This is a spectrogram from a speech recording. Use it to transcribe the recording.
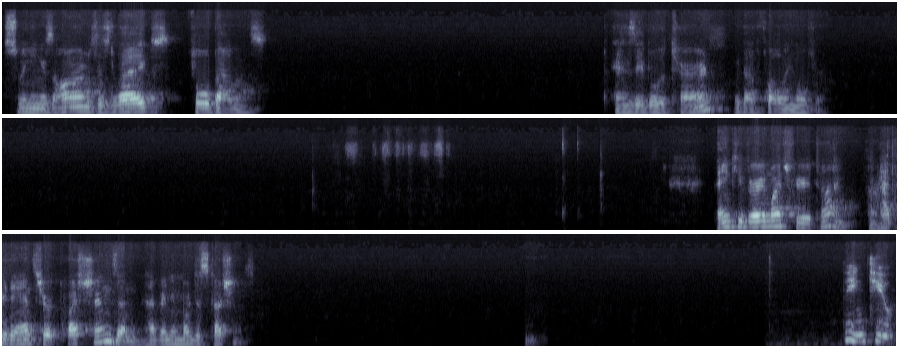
swinging his arms, his legs, full balance. And is able to turn without falling over. thank you very much for your time. I'm happy to answer questions and have any more discussions. Thank you.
